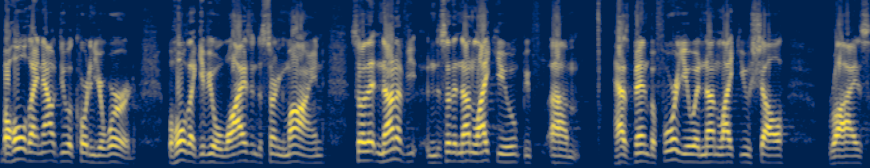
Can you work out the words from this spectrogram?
behold, I now do according to your word. Behold, I give you a wise and discerning mind, so that none of you, so that none like you um, has been before you, and none like you shall rise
